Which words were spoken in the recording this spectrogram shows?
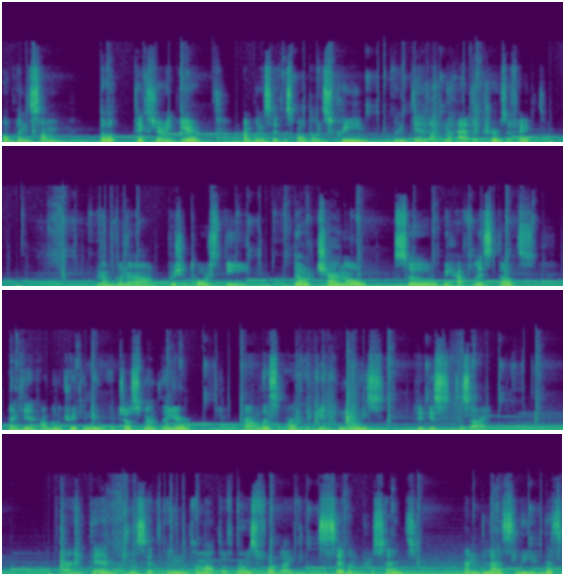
open some dot texture in here. I'm going to set this mode on screen and then I'm going to add a curves effect. And I'm going to push it towards the dark channel so we have less dots and then I'm going to create a new adjustment layer. And let's add a big noise to this design. And then I'm gonna set an amount of noise for like 7% and lastly let's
